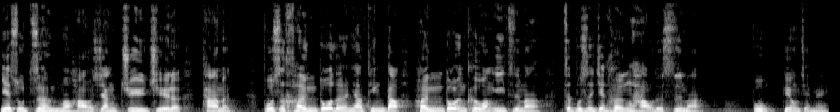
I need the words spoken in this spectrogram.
耶稣怎么好像拒绝了他们？不是很多的人要听到，很多人渴望医治吗？这不是一件很好的事吗？不，弟兄姐妹，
